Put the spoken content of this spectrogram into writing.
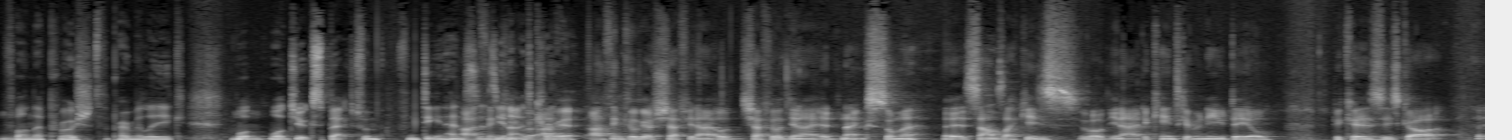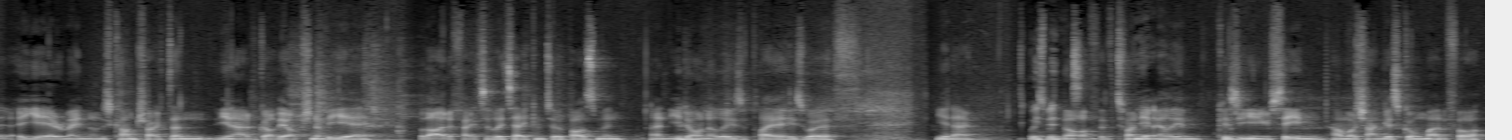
Mm. following their promotion to the Premier League. What What do you expect from from Dean Henderson's United will- career? I, I think he'll go to Sheffield United, Sheffield United next summer. It sounds like he's well, United are keen to give him a new deal because he's got a year remaining on his contract, and United have got the option of a year. But that would effectively take him to a Bosman, and you don't want to lose a player who's worth, you know, he's been north of twenty yeah. million because you've seen how much Angus Gunn went for,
